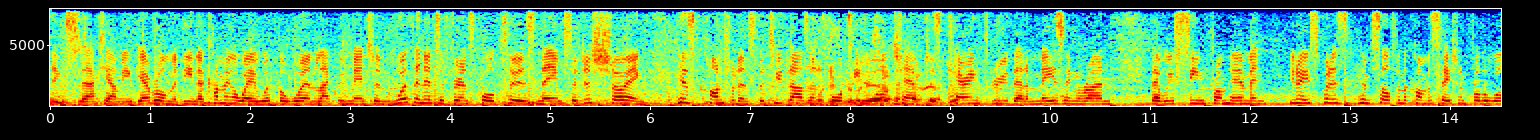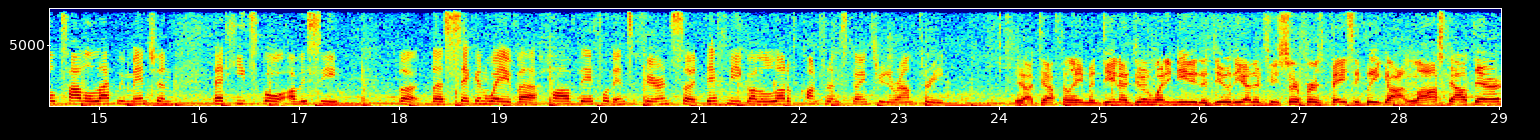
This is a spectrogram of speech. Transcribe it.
Exactly. I mean, Gabriel Medina coming away with the win, like we mentioned, with an interference call to his name. So just showing his confidence, the 2014 world champ, just carrying through that amazing run that we've seen from him. And, you know, he's put his, himself in the conversation for the world title, like we mentioned that heat score, obviously the, the second wave uh, half there for the interference. So definitely got a lot of confidence going through to round three. Yeah, definitely. Medina doing what he needed to do. The other two surfers basically got lost out there.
